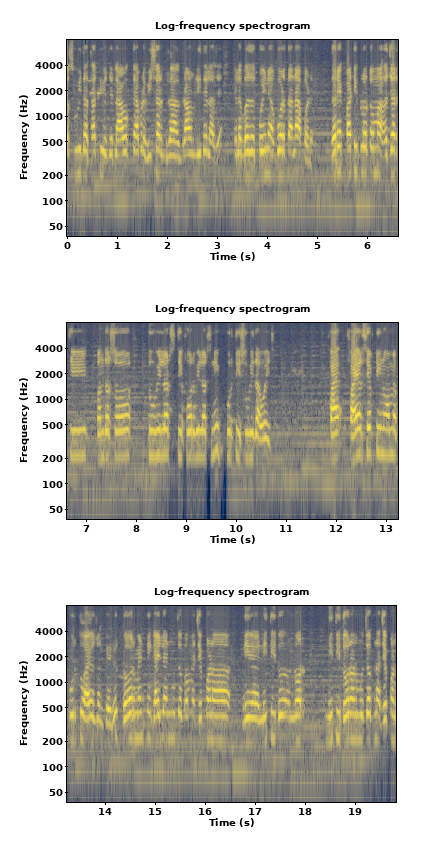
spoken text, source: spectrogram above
અસુવિધા થતી હોય છે એટલે આ વખતે આપણે વિશાળ ગ્રાઉન્ડ લીધેલા છે. એટલે બધા કોઈને અગવડતા ના પડે. દરેક પાર્ટી પ્લોટોમાં હજારથી પંદરસો ટુ વ્હીલર્સથી ફોર વ્હીલર્સની પૂરતી સુવિધા હોય છે. ફાયર સેફટીનું અમે પૂરતું આયોજન કર્યું. ગવર્મેન્ટની ગાઈડલાઈન મુજબ અમે જે પણ નીતિ નીતિ ધોરણ મુજબના જે પણ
